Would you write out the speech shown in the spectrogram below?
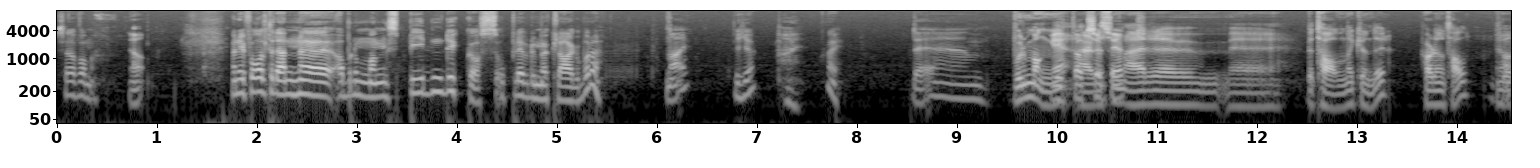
Ser jeg for meg. Ja. Men i forhold til den uh, abonnementsbiden dykkers, opplever du mye klage på det? Nei. Ikke? Det er Hvor mange er det som er uh, betalende kunder? Har du noe tall? Ja,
